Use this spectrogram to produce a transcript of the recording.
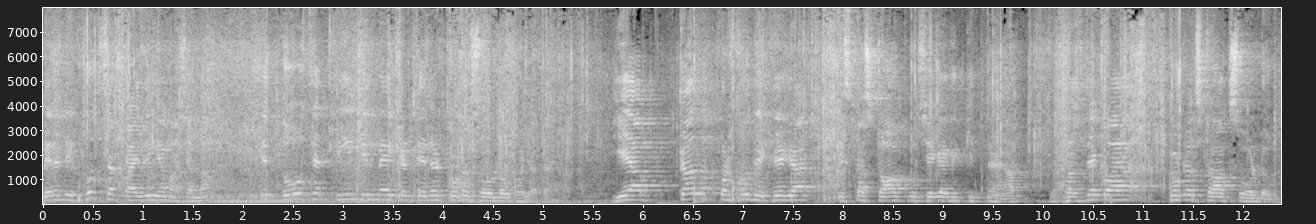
मेरे लिए खुद सरप्राइजिंग है माशाल्लाह कि दो से तीन दिन में एक कंटेनर टोटल सोल्ड आउट हो जाता है। ये आप कल परसों देखिएगा इसका स्टॉक पूछेगा कि कितना है आप। थर्सडे को आया टोटल स्टॉक सोल्ड आउट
